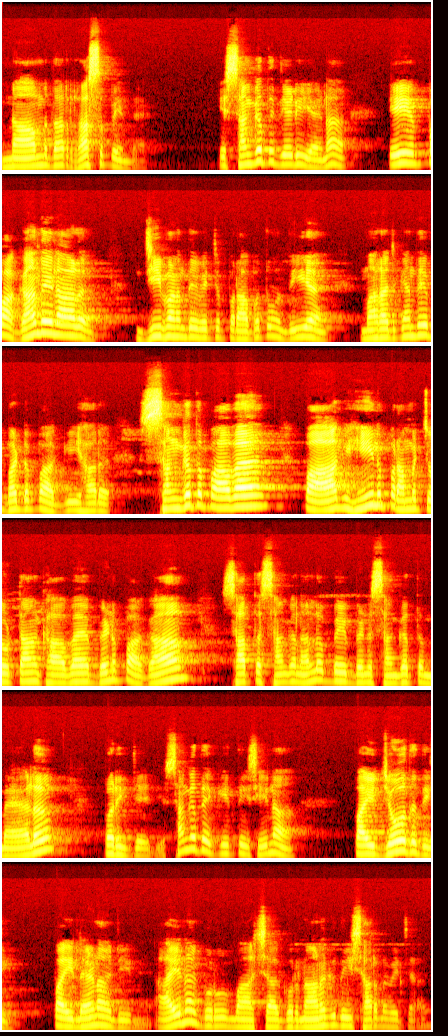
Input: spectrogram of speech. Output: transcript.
ਨਾਮ ਦਾ ਰਸ ਪੈਂਦਾ ਇਹ ਸੰਗਤ ਜਿਹੜੀ ਹੈ ਨਾ, ਇਹ ਭਾਗਾਂ ਦੇ ਨਾਲ ਜੀਵਨ ਦੇ ਵਿੱਚ ਪ੍ਰਾਪਤ ਹੁੰਦੀ ਹੈ। ਮਹਾਰਾਜ ਕਹਿੰਦੇ, ਵੱਡ ਭਾਗੀ ਹਰ ਸੰਗਤ ਪਾਵੈ, ਭਾਗਹੀਨ ਭ੍ਰਮ ਚੋਟਾਂ ਖਾਵੈ, ਬਿਨ ਭਾਗਾ ਸਤ ਸੰਗ ਨਾ ਲੱਭੇ, ਬਿਨ ਸੰਗਤ ਮੈਲ ਪਰਿਜੇ ਜੀ। ਸੰਗਤ ਇਹ ਕੀਤੀ ਸੀ ਨਾ, ਭਾਈ ਜੋਧ ਦੀ ਭਾਈ ਲਹਿਣਾ ਜੀ ਨੇ। ਆਏ ਨਾ ਗੁਰੂ ਮਾਸ਼ਾ ਗੁਰੂ ਨਾਨਕ ਦੀ ਸ਼ਰਨ ਵਿੱਚ। ਆਏ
